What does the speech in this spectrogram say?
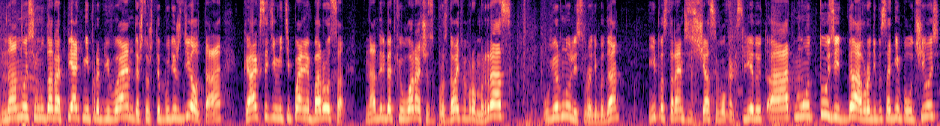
Наносим удар, опять не пробиваем. Да что ж ты будешь делать-то, а? Как с этими типами бороться? Надо, ребятки, уворачиваться просто. Давайте попробуем. Раз. Увернулись вроде бы, да? И постараемся сейчас его как следует отмутузить. Да, вроде бы с одним получилось.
